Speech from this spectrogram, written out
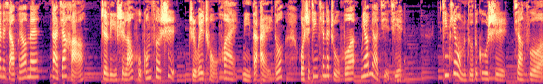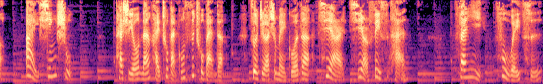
爱的小朋友们，大家好！这里是老虎工作室，只为宠坏你的耳朵。我是今天的主播喵喵姐姐。今天我们读的故事叫做《爱心树》，它是由南海出版公司出版的，作者是美国的谢尔希尔费斯坦，翻译傅维茨。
